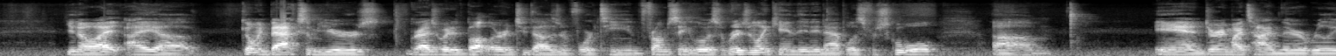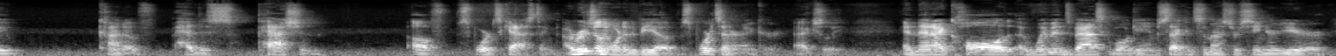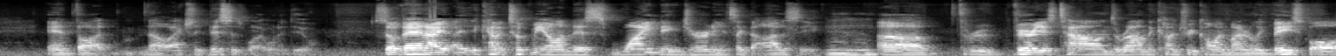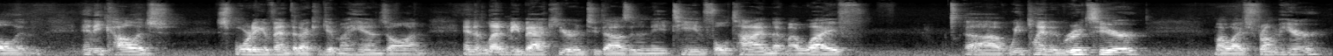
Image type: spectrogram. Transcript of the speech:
you know, I I uh, going back some years, graduated Butler in 2014 from St. Louis. Originally came to Indianapolis for school, um, and during my time there, really kind of had this passion of sports casting. I originally wanted to be a sports center anchor, actually. And then I called a women's basketball game second semester senior year and thought, no, actually, this is what I want to do. So then I, I it kind of took me on this winding journey. It's like the Odyssey mm-hmm. uh, through various towns around the country, calling minor league baseball and any college sporting event that I could get my hands on and it led me back here in 2018 full time. Met my wife. Uh, we planted roots here. My wife's from here,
